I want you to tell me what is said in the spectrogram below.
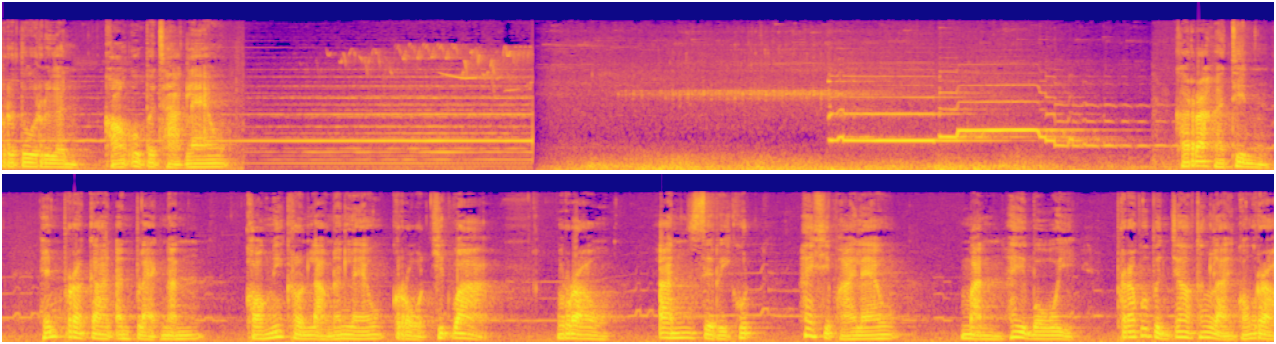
ประตูเรือนของอุปถากแล้ว รหทิน เห็นประการอันแปลกนั้น ของนิครนเหล่านั้นแล้วโกรธคิดว่า เราอันสิริคุตให้ฉิบหายแล้ว มันให้โบย พระผู้เป็นเจ้าทั้งหลายของเรา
